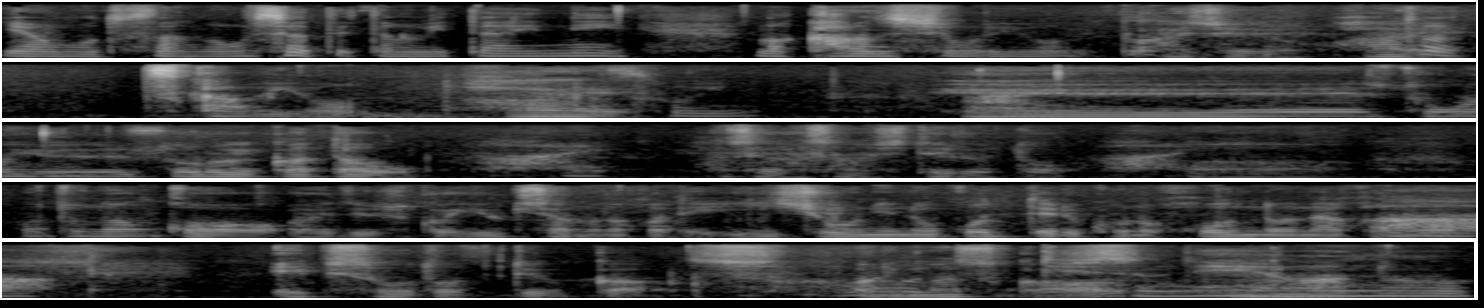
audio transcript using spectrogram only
山本さんがおっしゃってたみたいに、まあ、鑑賞用と、会社用あとははい使う用、はい。そういうへえそういう揃え方をはい。長谷川さんしてると、はい。あとなんかあれですかゆきさんの中で印象に残ってるこの本の中のあエピソードっていうかありますか？ですね、うん。あのやっ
